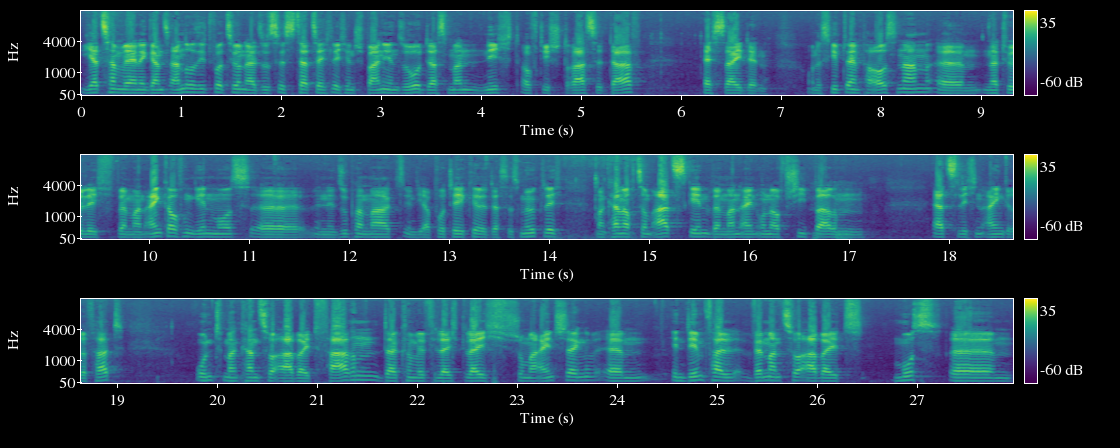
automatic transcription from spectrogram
Jetzt haben wir eine ganz andere Situation. Also es ist tatsächlich in Spanien so, dass man nicht auf die Straße darf, es sei denn. Und es gibt ein paar Ausnahmen. Ähm, natürlich, wenn man einkaufen gehen muss, äh, in den Supermarkt, in die Apotheke, das ist möglich. Man kann auch zum Arzt gehen, wenn man einen unaufschiebbaren ärztlichen Eingriff hat. und man kann zur Arbeit fahren. Da können wir vielleicht gleich schon mal einsteigen. Ähm, in dem Fall, wenn man zur Arbeit muss ähm,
